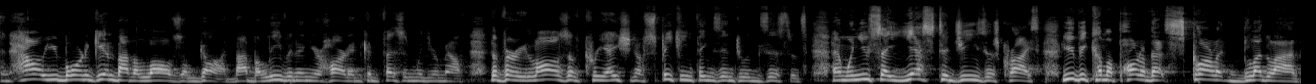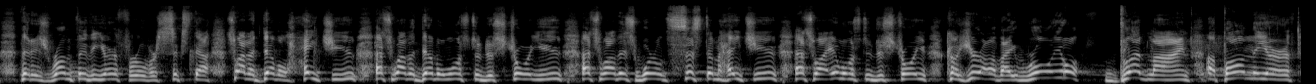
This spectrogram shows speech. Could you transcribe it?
And how are you born again? By the laws of God, by believing in your heart and confessing with your mouth. The very laws of creation, of speaking things into existence. And when you say yes to Jesus Christ, you become a part of that scarlet bloodline that has run through the earth for over 6,000. That's why the devil hates you. That's why the devil wants to destroy you. That's why this world system hates you. That's why it wants to destroy you because you're of a royal bloodline upon the earth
